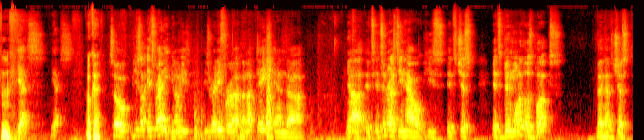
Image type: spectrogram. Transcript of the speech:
Hmm. Yes, yes. Okay. So he's it's ready. You know, he's he's ready for a, an update, and uh, yeah, it's it's interesting how he's it's just it's been one of those books that has just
